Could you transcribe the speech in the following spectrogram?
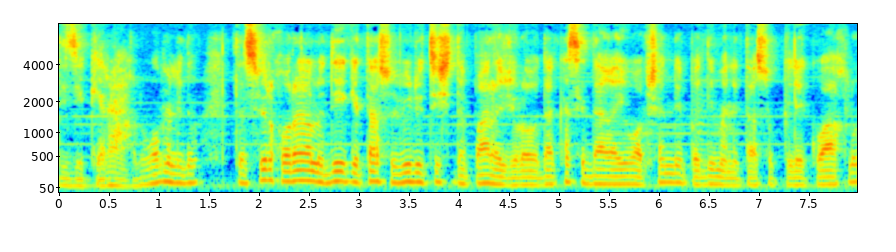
د ذکر راغلو ومو لیدو تصویر خو راغلو دی که تاسو ویډیو څشی دپاره جوړو دا کسی دغه یو اپشن دی په دی باندی تاسو کلیک واخلو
